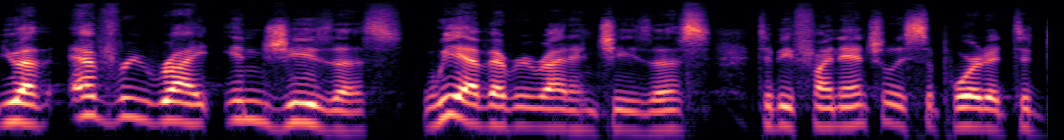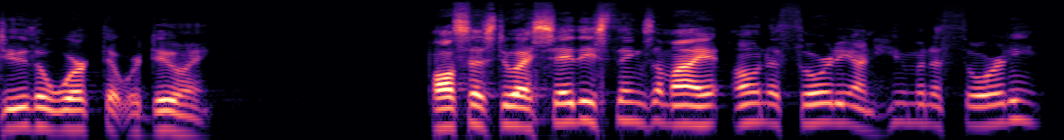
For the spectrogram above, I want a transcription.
You have every right in Jesus. We have every right in Jesus to be financially supported to do the work that we're doing. Paul says, Do I say these things on my own authority, on human authority?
